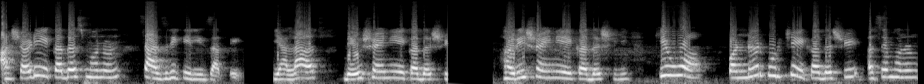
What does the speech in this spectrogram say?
आषाढी एकादश म्हणून साजरी केली जाते. यालाच देवशैनी एकादशी हरिशयनी एकादशी किंवा पंढरपूरची एकादशी असे म्हणून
